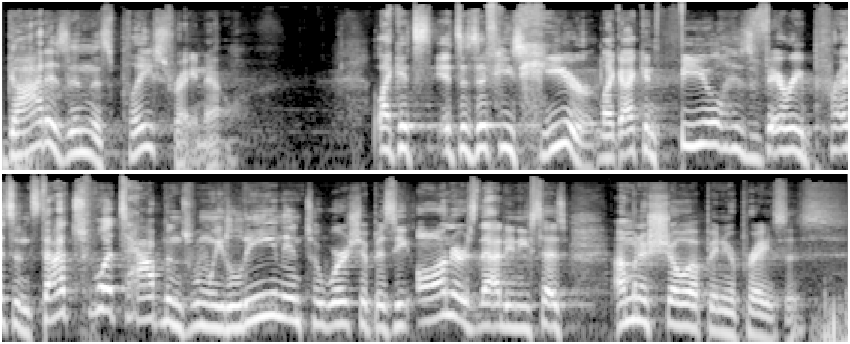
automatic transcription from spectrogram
God is in this place right now? Like it's, it's as if he's here. Like I can feel his very presence. That's what happens when we lean into worship is he honors that and he says, I'm going to show up in your praises.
